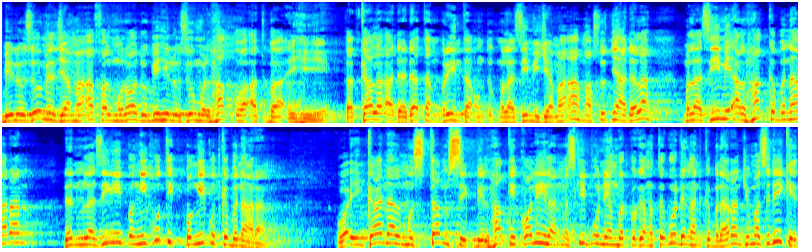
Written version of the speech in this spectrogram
biluzumil jamaah fal muradu bihi luzumul haq wa atba'ihi. Tatkala ada datang perintah untuk melazimi jamaah maksudnya adalah melazimi al-haq kebenaran dan melazimi pengikuti pengikut kebenaran. Wa in kana al-mustamsik bil haqqi qalilan meskipun yang berpegang teguh dengan kebenaran cuma sedikit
